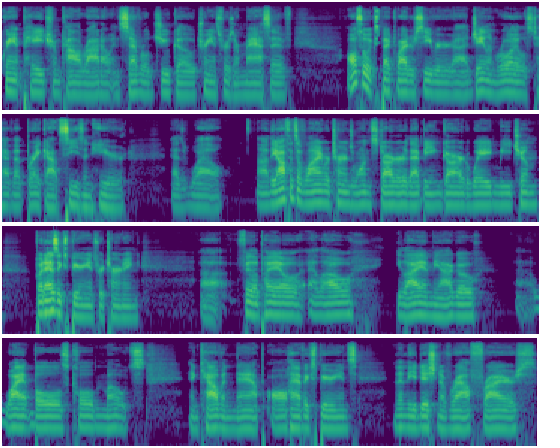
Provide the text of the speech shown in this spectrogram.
Grant Page from Colorado, and several JUCO transfers are massive. Also expect wide receiver uh, Jalen Royals to have a breakout season here as well. Uh, the offensive line returns one starter, that being guard Wade Meacham, but as experience returning. Uh, Filipao Elo, Elia Miago, uh, Wyatt Bowles, Cole Moats, and Calvin Knapp all have experience. And then the addition of Ralph Frias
